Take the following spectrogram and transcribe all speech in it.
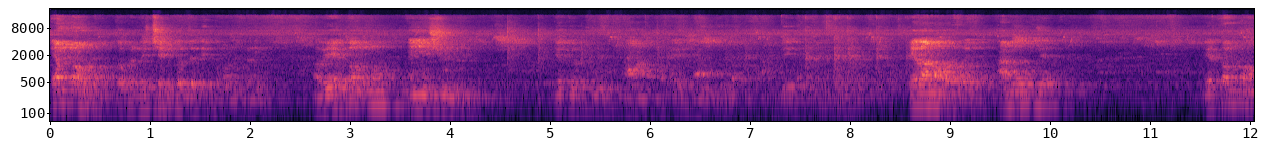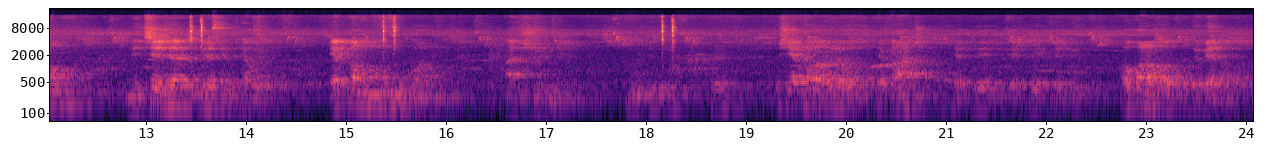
એમ ન હોય તો આપણે નીચેની પદ્ધતિ પ્રમાણે ગણી હવે એકમનું અહીંયા શૂન્ય એક આઠ એક બે પેલાનો વાળો આનું છે એકમનો નીચે જ્યારે બે સંખ્યા હોય એકમનું મૂકવાનું આ શૂન્ય પછી વાળો લેવો એક આઠ એક બે એક બે એક બે હવે કોનો કે બે નો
